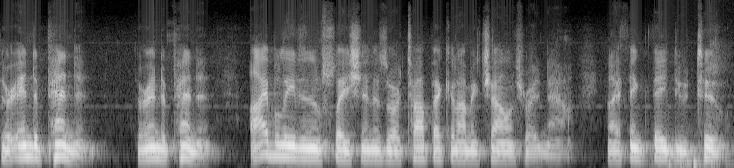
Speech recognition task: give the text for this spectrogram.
they're independent. They're independent. I believe that inflation is our top economic challenge right now, and I think they do too.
